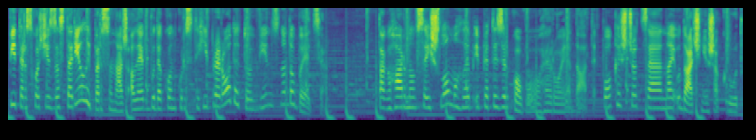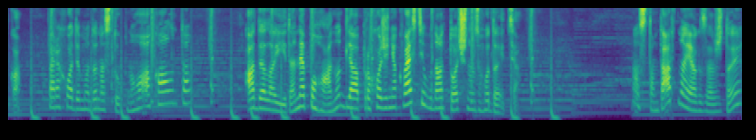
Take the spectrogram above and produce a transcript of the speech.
Пітерс, хоч і застарілий персонаж, але як буде конкурс стихій природи, то він знадобиться. Так гарно все йшло, могли б і п'ятизіркового героя дати. Поки що це найудачніша крутка. Переходимо до наступного аккаунта. Аделаїда непогано для проходження квестів вона точно згодиться. Ну, стандартна, як завжди.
